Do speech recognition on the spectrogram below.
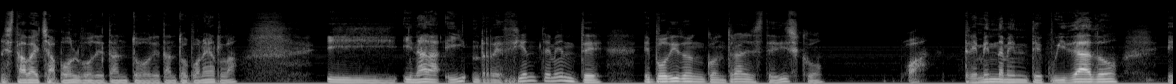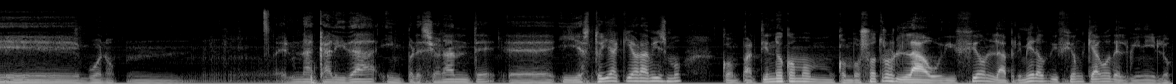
estaba hecha polvo de tanto, de tanto ponerla, y, nada, y recientemente he podido encontrar este disco, tremendamente cuidado, eh, bueno, mm, en una calidad impresionante, eh, y estoy aquí ahora mismo compartiendo con, con, vosotros la audición, la primera audición que hago del vinilo,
